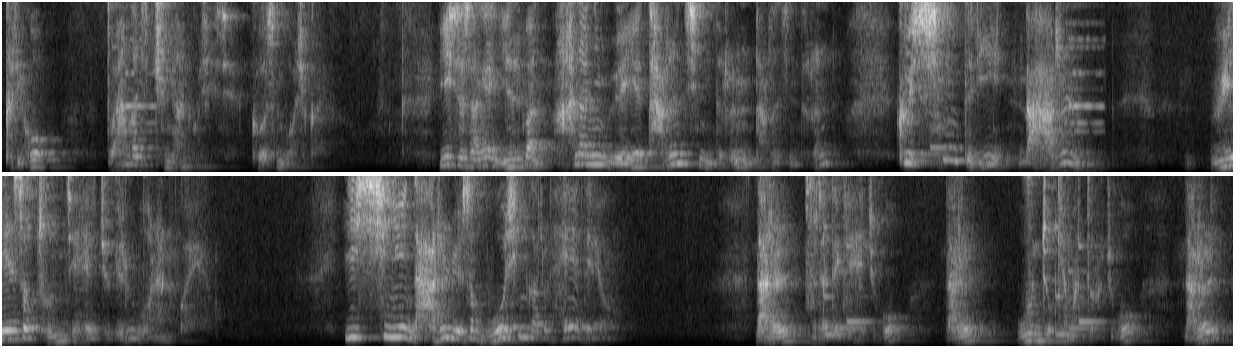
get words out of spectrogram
그리고 또 한 가지 중요한 것이 있어요. 그것은 무엇일까요? 이 세상에 일반 하나님 외에 다른 신들은 다른 신들은 그 신들이 나를 위해서 존재해 주기를 원하는 거예요. 이 신이 나를 위해서 무엇인가를 해야 돼요. 나를 부자 되게 해주고, 나를 운 좋게 만들어주고, 나를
